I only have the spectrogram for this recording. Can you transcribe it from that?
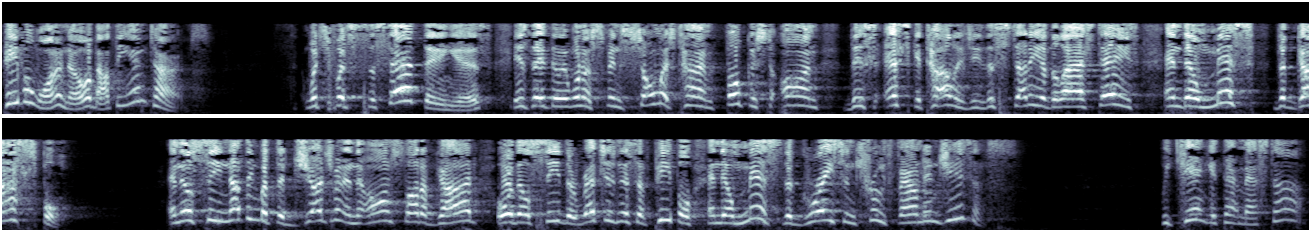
People want to know about the end times. What's, what's the sad thing is, is that they want to spend so much time focused on this eschatology, this study of the last days, and they'll miss the gospel. And they'll see nothing but the judgment and the onslaught of God, or they'll see the wretchedness of people, and they'll miss the grace and truth found in Jesus. We can't get that messed up.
